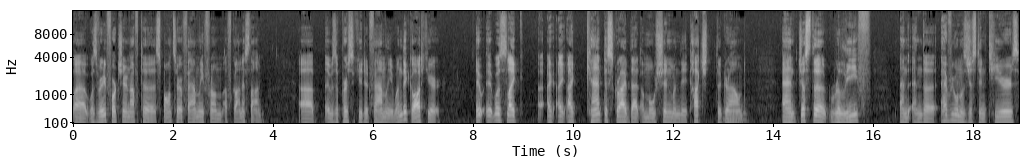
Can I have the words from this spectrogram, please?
uh, was very fortunate enough to sponsor a family from afghanistan uh, it was a persecuted family. When they got here it, it was like I, I, I can't describe that emotion when they touched the ground. Mm. and just the relief and and the everyone was just in tears.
